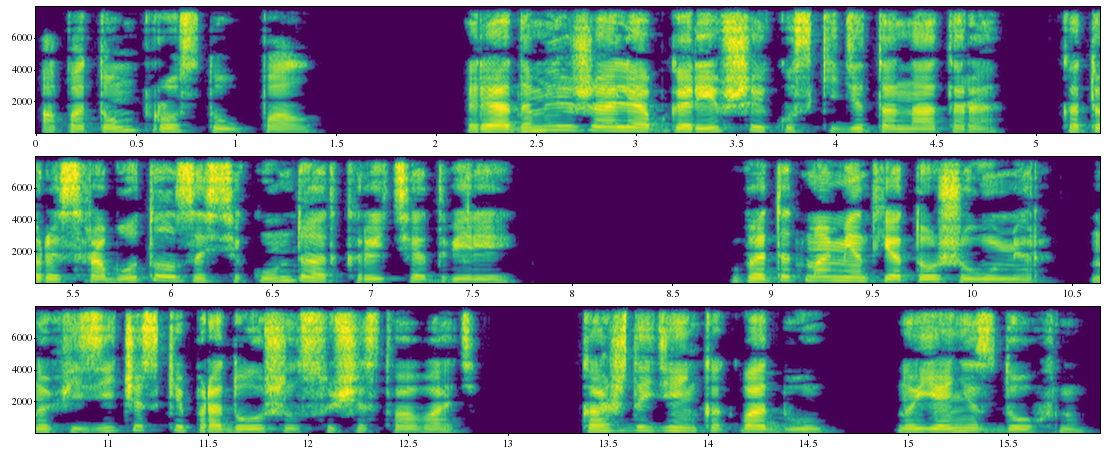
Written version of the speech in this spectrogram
а потом просто упал. Рядом лежали обгоревшие куски детонатора, который сработал за секунду открытия дверей. В этот момент я тоже умер, но физически продолжил существовать. Каждый день как в аду, но я не сдохну.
